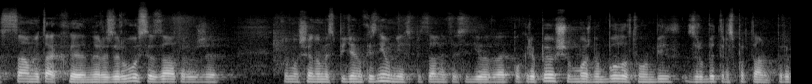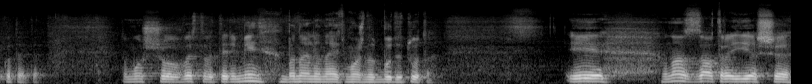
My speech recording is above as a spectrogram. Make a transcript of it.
сам і так не розірвуся. Завтра вже цю машину ми з підйомки знімемо. Я спеціально це все діло покріпив, щоб можна було автомобіль зробити транспортабельним, перекотити. Тому що виставити ремінь банально навіть можна буде тут. І у нас завтра є ще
